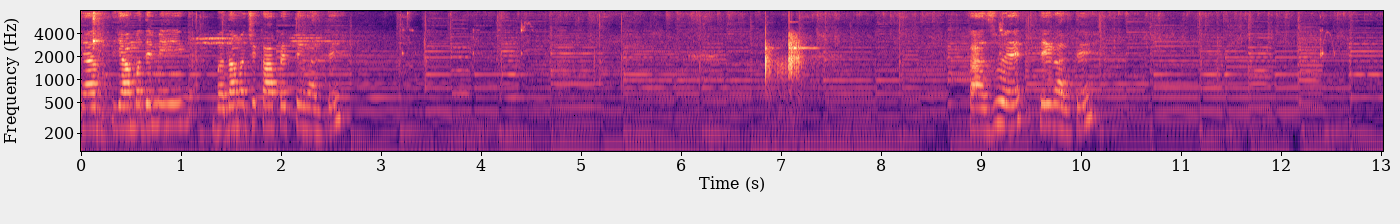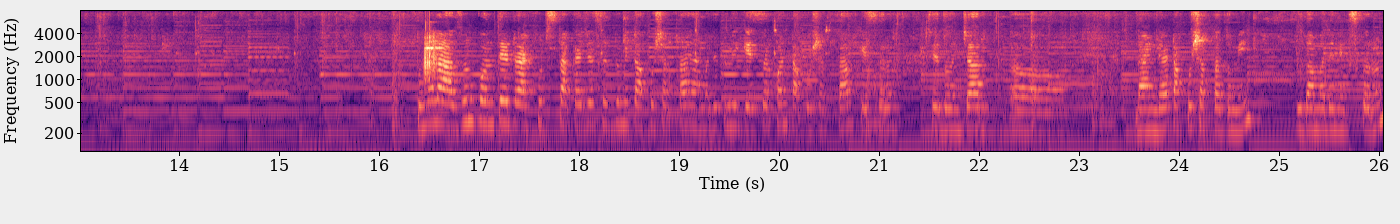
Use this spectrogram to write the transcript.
या यामध्ये मी बदामाचे काप आहेत ते घालते. काजू आहेत ते घालते. तुम्हाला अजून कोणते ड्रायफ्रुट्स टाकायचे असेल तुम्ही टाकू शकता. यामध्ये तुम्ही केसर पण टाकू शकता. केसरचे दोन चार दांड्या टाकू शकता तुम्ही दुधामध्ये मिक्स करून.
